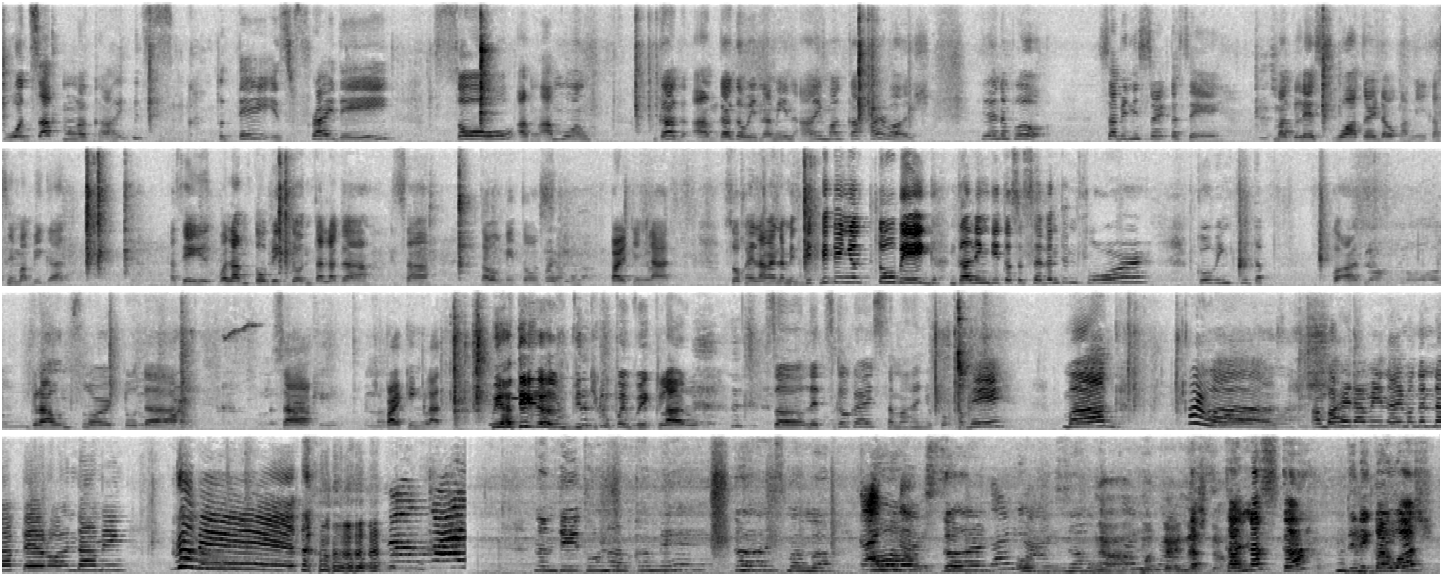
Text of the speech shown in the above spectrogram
What's up mga guys? Today is Friday. So, ang amo ang gag ang gagawin namin ay magka-car wash. Yan na po. Sabi ni sir kasi mag less water daw kami kasi mabigat. Kasi walang tubig doon talaga sa tawag nito sa parking lot. So, kailangan namin bitbitin yung tubig galing dito sa 17th floor going to the kuan, ground floor to the sa parking lot. Uy, ate, ang video ko pa yung buhay klaro. So, let's go guys. Samahan niyo po kami mag car wash. Ang bahay namin ay maganda pero ang daming gamit! Nandito na kami, guys, mga Gardeners. guard of now. na mag-garnish daw. Karnas ka? Dili car wash?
